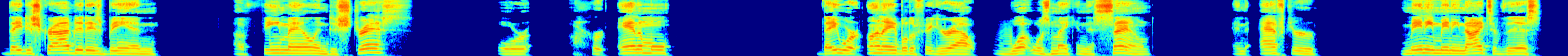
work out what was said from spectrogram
They described it as being a female in distress or a hurt animal. They were unable to figure out what was making this sound. And after many, many nights of this,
